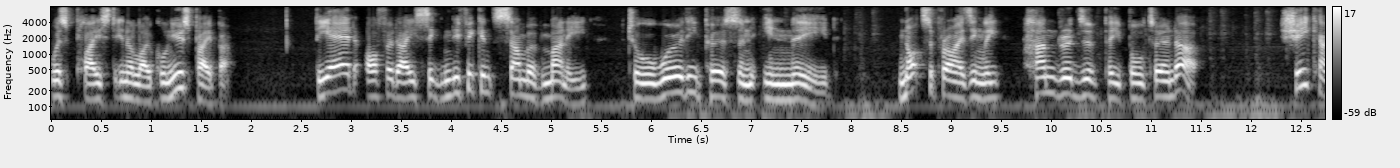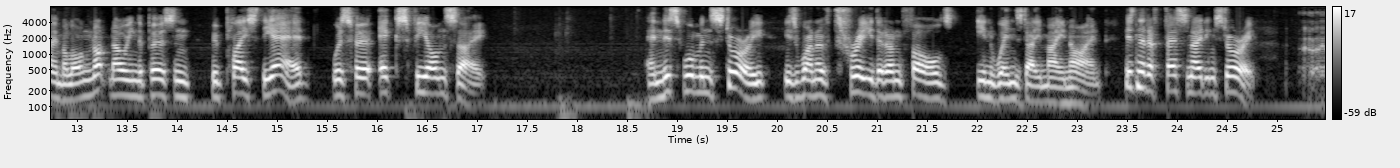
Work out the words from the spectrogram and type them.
was placed in a local newspaper. The ad offered a significant sum of money to a worthy person in need. Not surprisingly, hundreds of people turned up. She came along not knowing the person who placed the ad was her ex fiance. And this woman's story is one of three that unfolds in Wednesday, May 9. Isn't that a fascinating story? Uh,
